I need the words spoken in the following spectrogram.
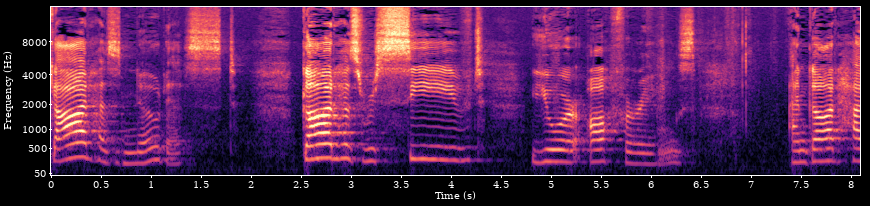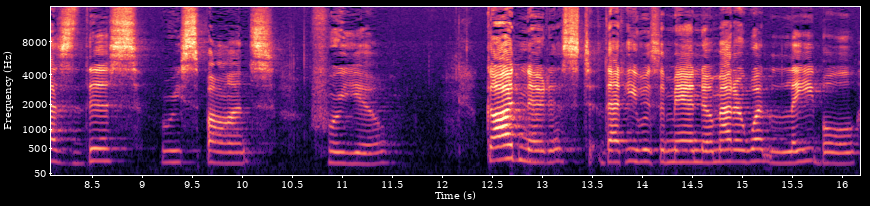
God has noticed God has received your offerings, and God has this response for you. God noticed that he was a man, no matter what label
